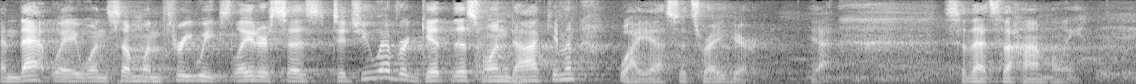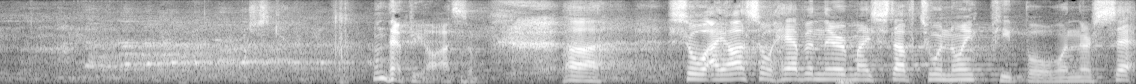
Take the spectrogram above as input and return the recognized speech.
and that way, when someone three weeks later says, Did you ever get this one document? Why, yes, it's right here. Yeah. So that's the homily. Wouldn't that be awesome? Uh, so I also have in there my stuff to anoint people when they're sick.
